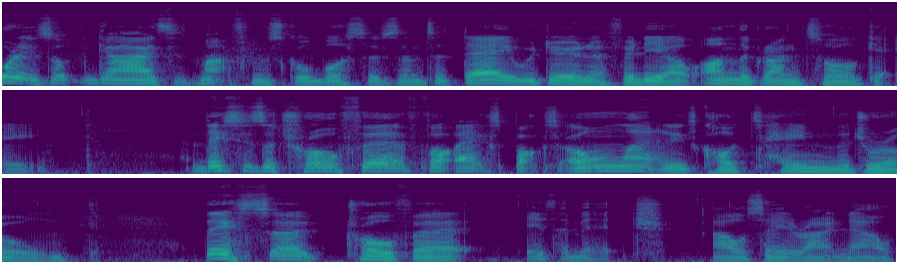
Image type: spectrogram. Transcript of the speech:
What is up guys, it's Matt from Skull Busters and today we're doing a video on the Grand Tour game. This is a trophy for Xbox only and it's called Tame the Drome. This uh, trophy is a bitch, I'll say it right now.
